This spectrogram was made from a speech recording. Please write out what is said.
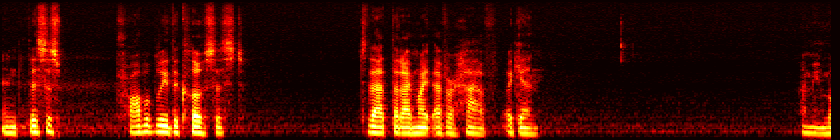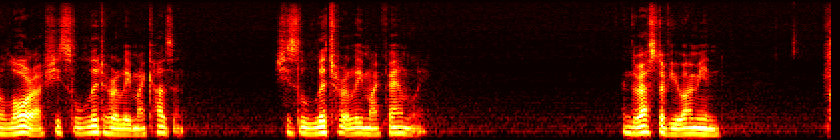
And this is probably the closest to that that I might ever have again. I mean, Melora, she's literally my cousin. She's literally my family. And the rest of you, I mean. I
